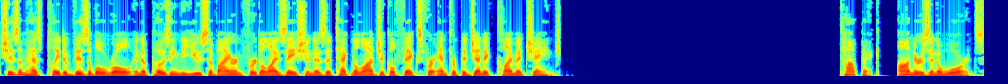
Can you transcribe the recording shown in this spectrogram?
Chisholm has played a visible role in opposing the use of iron fertilization as a technological fix for anthropogenic climate change. Honours and awards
